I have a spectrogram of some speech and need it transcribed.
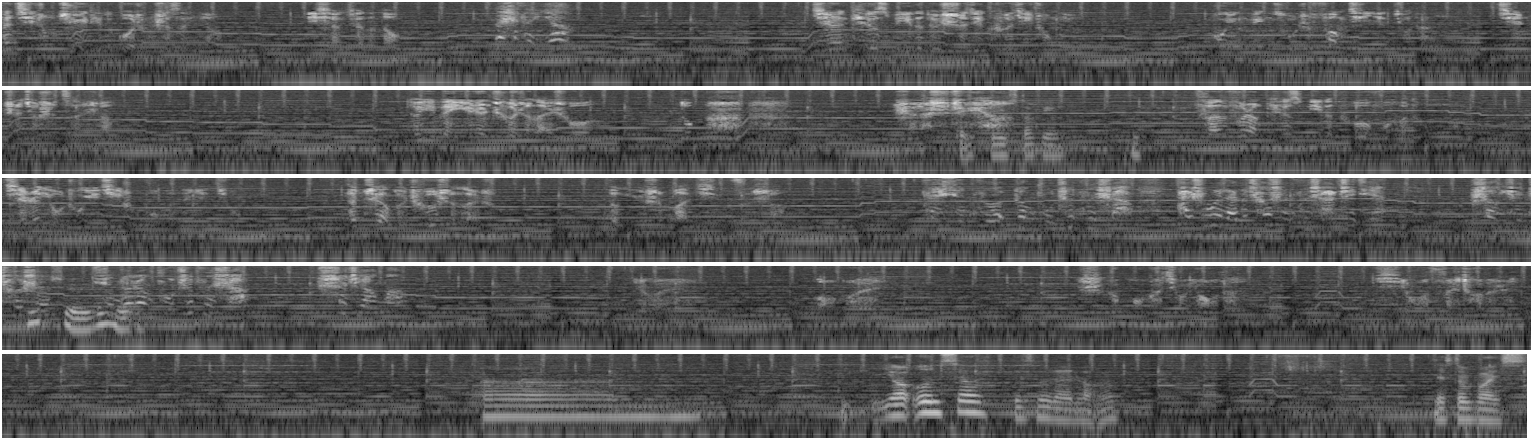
但其中具体的过程是怎样？你想象得到吗？那是怎样？既然 Q Speed 对世界科技重要，雇佣兵组织放弃研究它，简直就是自杀。对于每一任车神来说，都 原来是这样。反复让 Kiss Me 的托付和同步，显然有助于技术部门的研究。但这样对车神来说，等于是慢性自杀。在选择让组织自杀还是未来的车神自杀之间，上一任车神选择让组织自杀，是这样吗？因为老白是个不可救药的喜欢赛车的人。Um, your own self, there's no dialogue. Huh? There's no voice.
